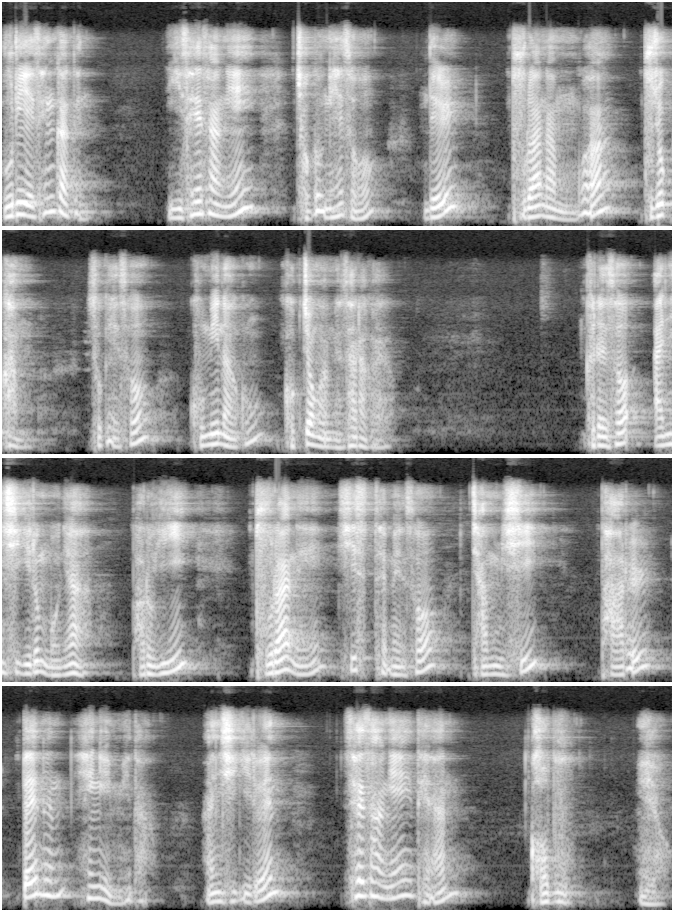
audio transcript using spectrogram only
우리의 생각은 이 세상에 적응해서 늘 불안함과 부족함 속에서 고민하고 걱정하며 살아가요. 그래서 안식일은 뭐냐? 바로 이 불안의 시스템에서 잠시 발을 빼는 행위입니다. 안식일은 세상에 대한 거부예요.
